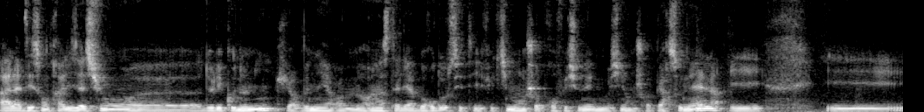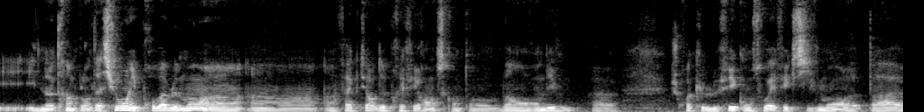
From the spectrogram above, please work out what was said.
la décentralisation euh, de l'économie. Je vais revenir me réinstaller à Bordeaux, c'était effectivement un choix professionnel, mais aussi un choix personnel. Et, notre implantation est probablement un, facteur de préférence quand on va en rendez-vous. Euh, je crois que le fait qu'on soit effectivement euh, pas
